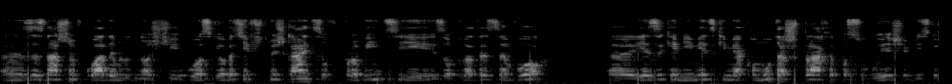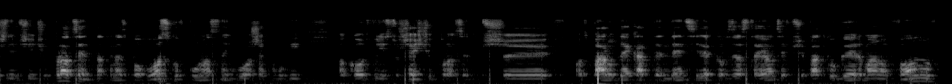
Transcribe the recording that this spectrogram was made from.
e, ze znacznym wkładem ludności włoskiej. Obecnie wśród mieszkańców prowincji z obywatelstwem Włoch językiem niemieckim jako Muttersprache posługuje się blisko 70%, natomiast po włosku w północnych Włoszech mówi około 26%. Przy od paru dekad tendencji lekko wzrastającej w przypadku germanofonów,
